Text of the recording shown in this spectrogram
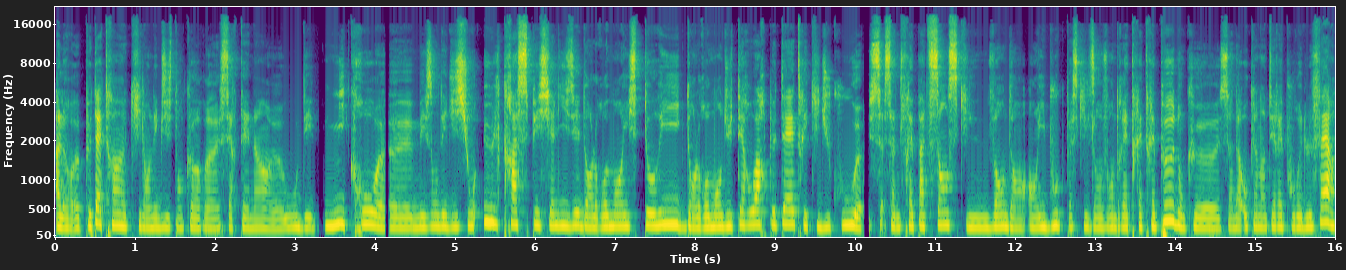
Alors euh, peut-être hein, qu'il en existe encore euh, certaines, hein, euh, ou des micro maisons d'édition ultra spécialisées dans le roman historique, dans le roman du terroir peut-être, et qui du coup, ça, ne ferait pas de sens qu'ils vendent en, e-book parce qu'ils en vendraient très très peu, donc ça n'a aucun intérêt pour eux de le faire.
